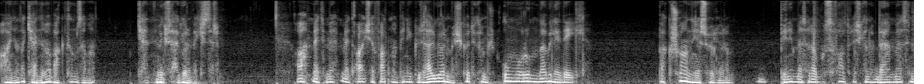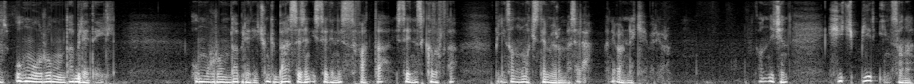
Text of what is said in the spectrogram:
aynada kendime baktığım zaman kendimi güzel görmek isterim. Ahmet, Mehmet, Ayşe, Fatma beni güzel görmüş, kötü görmüş. Umurumda bile değil. Bak şu an niye söylüyorum. Benim mesela bu sıfat üretkenimi beğenmezsiniz. Umurumda bile değil. Umurumda bile değil. Çünkü ben sizin istediğiniz sıfatta, istediğiniz kılıfta bir insan olmak istemiyorum mesela. Hani örnek veriyorum. Onun için hiçbir insana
